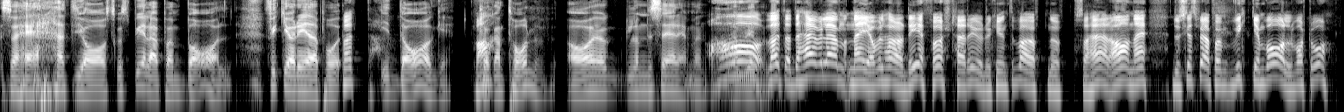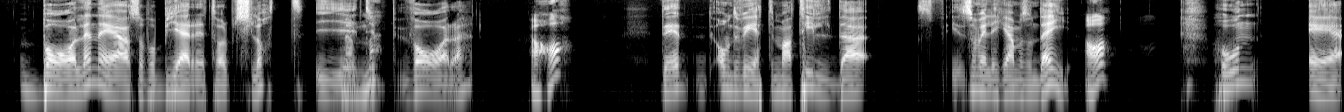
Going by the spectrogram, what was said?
så här att jag ska spela på en bal, fick jag reda på Vänta. idag, Va? klockan 12. Ja, jag glömde säga det men... Ah, blev- vänta, det här vill jag... Nej, jag vill höra det först. Herregud, du kan ju inte bara öppna upp så här. Ah, nej, du ska spela på vilken val? Vart då? Balen är alltså på Bjärretorps slott i Nämen. typ Vara. Jaha? Det är, om du vet, Matilda som är lika gammal som dig. Ja. Hon är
